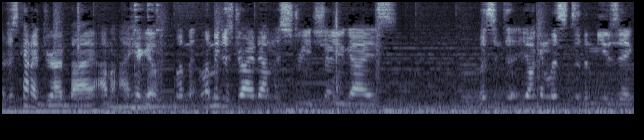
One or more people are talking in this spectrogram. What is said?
I'll just kind of drive by. I'm, uh, here we go. Let me, let me just drive down the street, show you guys. Listen to, y'all can listen to the music.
